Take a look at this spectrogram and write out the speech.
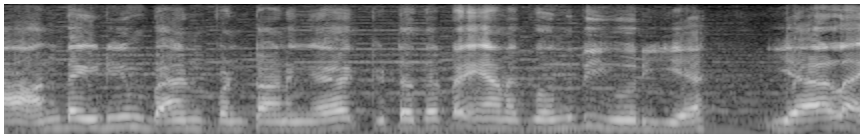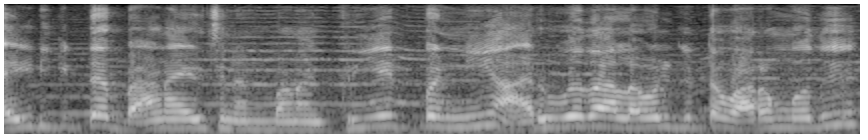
அந்த ஐடியும் பேன் பண்ணிட்டானுங்க. கிட்டத்தட்ட எனக்கு வந்துட்டு ஒரு ஏ ஏழு ஐடி கிட்ட பேன் ஆயிடுச்சு நண்பா. நான் க்ரியேட் பண்ணி அறுபதாம் லெவல் கிட்ட வரும்போது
